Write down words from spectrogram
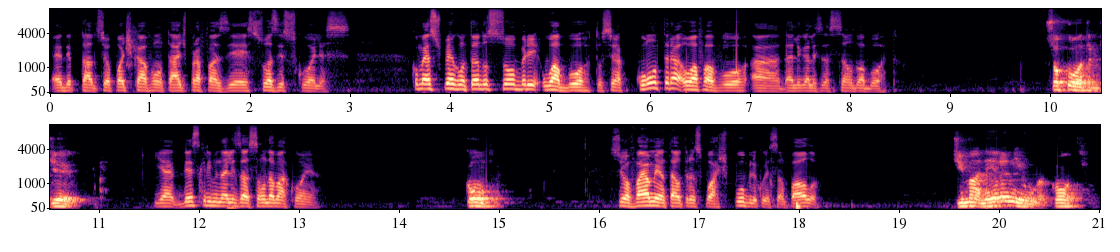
É, deputado, o senhor pode ficar à vontade para fazer as suas escolhas. Começo te perguntando sobre o aborto. Senhor é contra ou a favor a, da legalização do aborto? Sou contra, Diego. E a descriminalização da maconha? Contra. O senhor vai aumentar o transporte público em São Paulo? De maneira nenhuma, contra.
